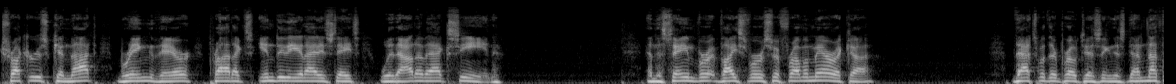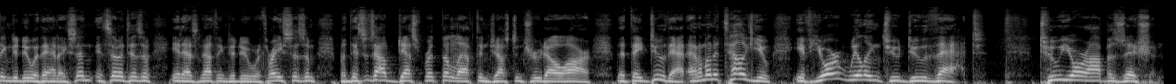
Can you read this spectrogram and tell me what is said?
truckers cannot bring their products into the United States without a vaccine. And the same vice versa from America. That's what they're protesting. This has nothing to do with anti-Semitism. It has nothing to do with racism. But this is how desperate the left and Justin Trudeau are that they do that. And I'm going to tell you, if you're willing to do that to your opposition,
